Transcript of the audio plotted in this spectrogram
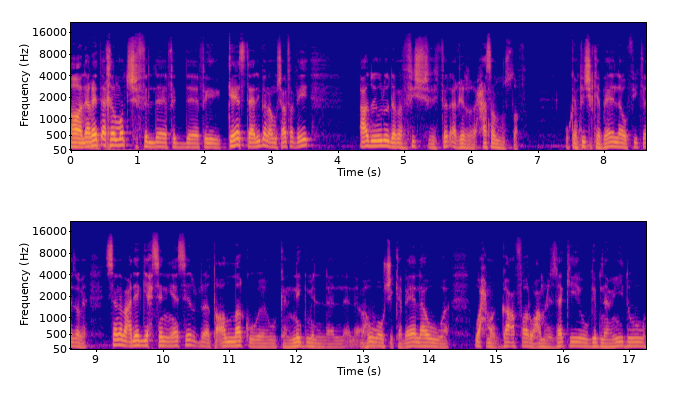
آه لغاية آخر ماتش في ال في ال في الكاس تقريبا أو مش عارفة في إيه قعدوا يقولوا ده ما فيش في الفرقه غير حسن مصطفى وكان في شيكابالا وفي كذا وكذا. السنة بعديها جه حسين ياسر تألق وكان نجم ال- ال- ال- هو وشيكابالا وأحمد جعفر وعمرو زكي وجبنا ميدو.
